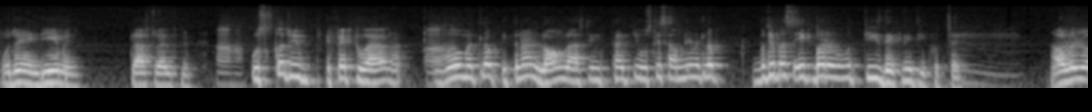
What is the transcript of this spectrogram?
वो जो एनडीए में क्लास ट्वेल्थ में। हाँ हाँ। उसका जो इफ़ेक्ट हुआ है ना हाँ वो मतलब इतना लॉन्ग लास्टिंग था कि उसके सामने मतलब मुझे बस एक बार वो चीज़ देखनी थी खुद से। हम्म, और वो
